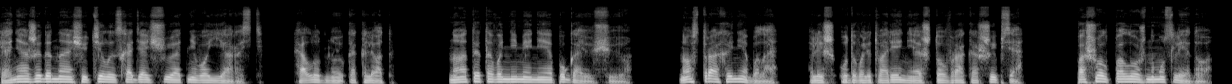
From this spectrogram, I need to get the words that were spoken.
Я неожиданно ощутил исходящую от него ярость, холодную как лед, но от этого не менее пугающую. Но страха не было, лишь удовлетворение, что враг ошибся, пошел по ложному следу.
